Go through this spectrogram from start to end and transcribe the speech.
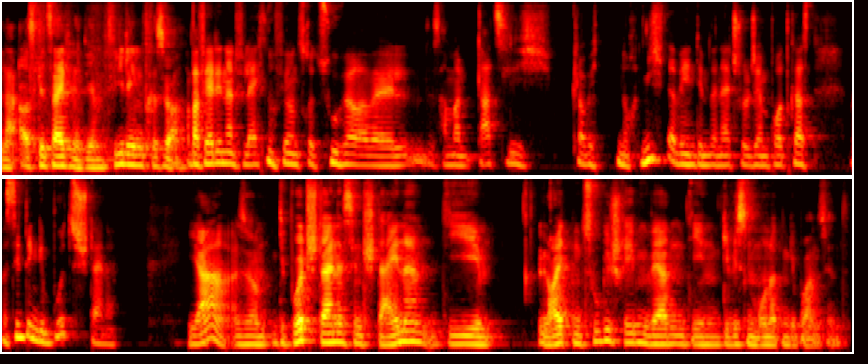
Na, ausgezeichnet. Wir haben viele im Tresor. Aber Ferdinand, vielleicht noch für unsere Zuhörer, weil das haben wir tatsächlich glaube ich, noch nicht erwähnt im The Natural Gem Podcast. Was sind denn Geburtssteine? Ja, also Geburtssteine sind Steine, die Leuten zugeschrieben werden, die in gewissen Monaten geboren sind.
